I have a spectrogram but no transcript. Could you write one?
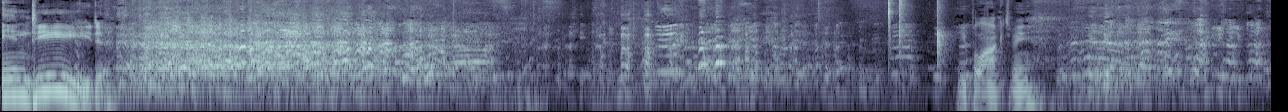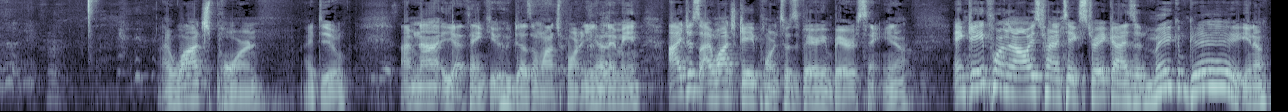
Indeed. He blocked me. I watch porn. I do. I'm not. Yeah, thank you. Who doesn't watch porn? You know what I mean? I just I watch gay porn, so it's very embarrassing. You know. And gay porn, they're always trying to take straight guys and make them gay. You know.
